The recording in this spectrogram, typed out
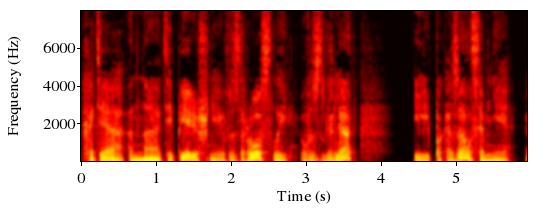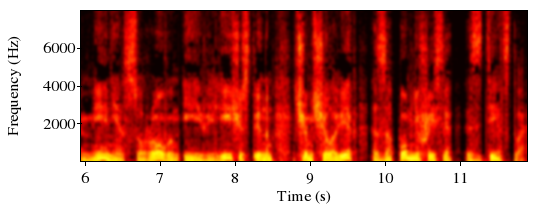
хотя на теперешний взрослый взгляд и показался мне менее суровым и величественным, чем человек, запомнившийся с детства.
